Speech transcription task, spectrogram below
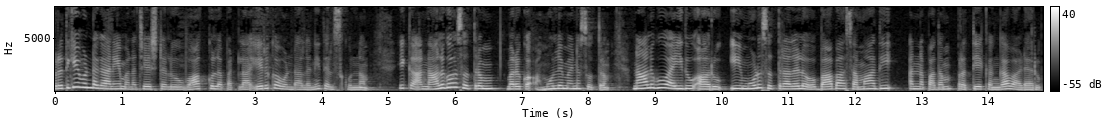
బ్రతికి ఉండగానే మన చేష్టలు వాక్కుల పట్ల ఎరుక ఉండాలని తెలుసుకున్నాం. ఇక నాలుగవ సూత్రం మరొక అమూల్యమైన సూత్రం. నాలుగు ఐదు ఆరు ఈ మూడు సూత్రాలలో బాబా సమాధి అన్న పదం ప్రత్యేకంగా వాడారు.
